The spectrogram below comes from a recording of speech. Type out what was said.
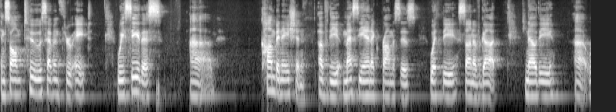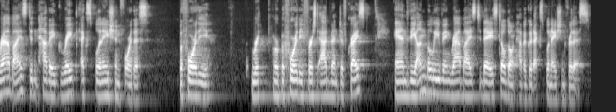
In Psalm 2 7 through 8, we see this uh, combination of the messianic promises with the Son of God. Now, the uh, rabbis didn't have a great explanation for this before the or before the first advent of Christ, and the unbelieving rabbis today still don't have a good explanation for this.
